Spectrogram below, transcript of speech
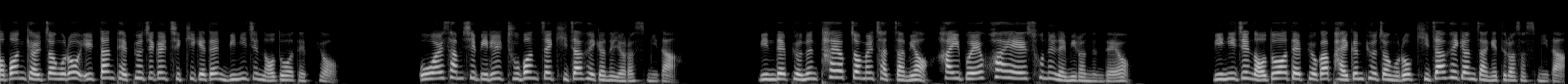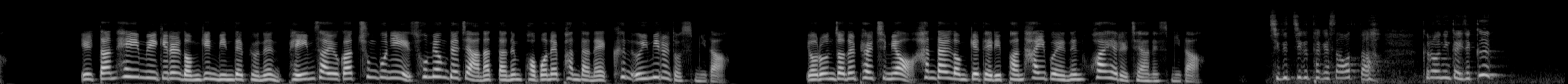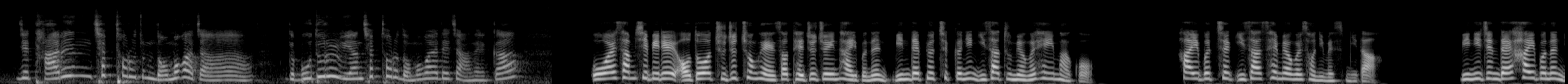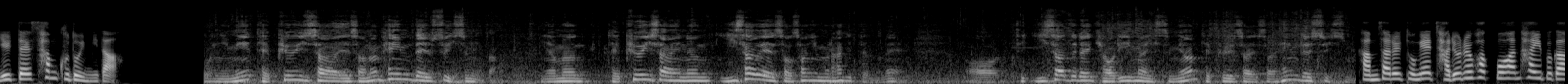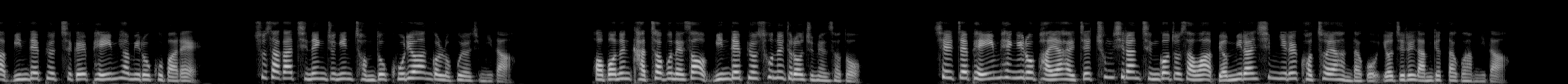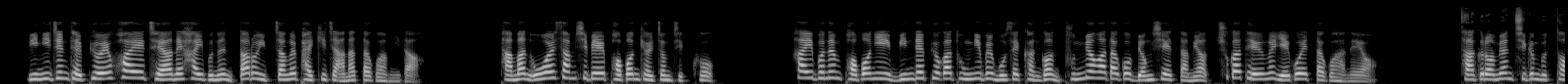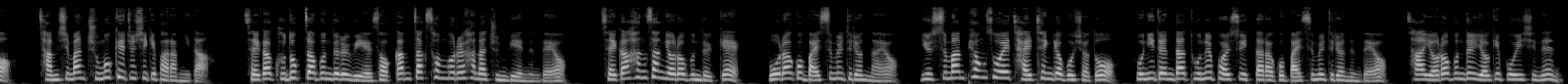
법원 결정으로 일단 대표직을 지키게 된 민희진 어도어 대표. 5월 31일 두 번째 기자회견을 열었습니다. 민 대표는 타협점을 찾자며 하이브의 화해에 손을 내밀었는데요. 민희진 어도어 대표가 밝은 표정으로 기자회견장에 들어섰습니다. 일단 해임 위기를 넘긴 민 대표는 배임 사유가 충분히 소명되지 않았다는 법원의 판단에 큰 의미를 뒀습니다. 여론전을 펼치며 한 달 넘게 대립한 하이브에는 화해를 제안했습니다. 지긋지긋하게 싸웠다. 그러니까 이제 끝. 이제 다른 챕터로 좀 넘어가자. 그러니까 모두를 위한 챕터로 넘어가야 되지 않을까? 5월 31일 어도어 주주총회에서 대주주인 하이브는 민 대표 측근인 이사 2명을 해임하고 하이브 측 이사 3명을 선임했습니다. 민희진 대 하이브는 1대 3 구도입니다. 의원님이 대표이사에서는 해임될 수 있습니다. 왜냐하면 대표이사에는 이사회에서 선임을 하기 때문에 어, 이사들의 결의만 있으면 대표이사에서 해임될 수 있습니다. 감사를 통해 자료를 확보한 하이브가 민 대표 측을 배임 혐의로 고발해 수사가 진행 중인 점도 고려한 걸로 보여집니다. 법원은 가처분에서 민 대표 손을 들어주면서도 실제 배임 행위로 봐야 할지 충실한 증거조사와 면밀한 심리를 거쳐야 한다고 여지를 남겼다고 합니다. 민희진 대표의 화해 제안에 하이브는 따로 입장을 밝히지 않았다고 합니다. 다만 5월 30일 법원 결정 직후 하이브는 법원이 민 대표가 독립을 모색한 건 분명하다고 명시했다며 추가 대응을 예고했다고 하네요. 자, 그러면 지금부터 잠시만 주목해 주시기 바랍니다. 제가 구독자분들을 위해서 깜짝 선물을 하나 준비했는데요. 제가 항상 여러분들께 뭐라고 말씀을 드렸나요? 뉴스만 평소에 잘 챙겨보셔도 돈이 된다, 돈을 벌 수 있다라고 말씀을 드렸는데요. 자, 여러분들 여기 보이시는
